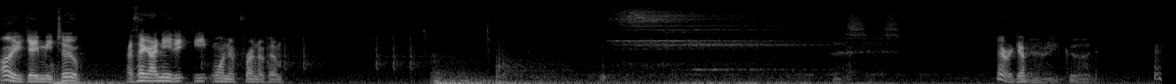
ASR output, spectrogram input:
Oh, he gave me two. I think I need to eat one in front of him. This is There we go. very good.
